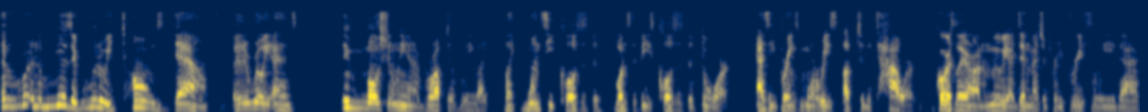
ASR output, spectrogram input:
and and the music literally tones down, and it really ends emotionally and abruptly, like like once he closes the once the beast closes the door, as he brings Maurice up to the tower. Of course, later on in the movie, I did mention pretty briefly that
